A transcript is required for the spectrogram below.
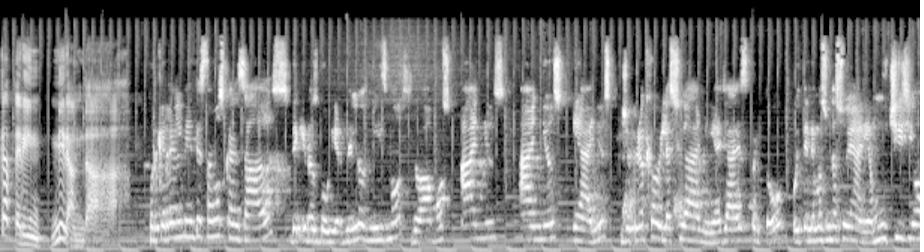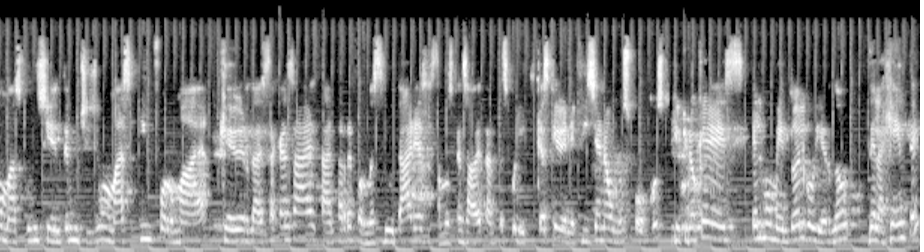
Catherine Miranda. Porque realmente estamos cansados de que nos gobiernen los mismos. Llevamos años, años y años. Yo creo que hoy la ciudadanía ya despertó. Hoy tenemos una ciudadanía muchísimo más consciente, muchísimo más informada, que de verdad está cansada de tantas reformas tributarias, estamos cansados de tantas políticas que benefician a unos pocos. Yo creo que es el momento del gobierno de la gente.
